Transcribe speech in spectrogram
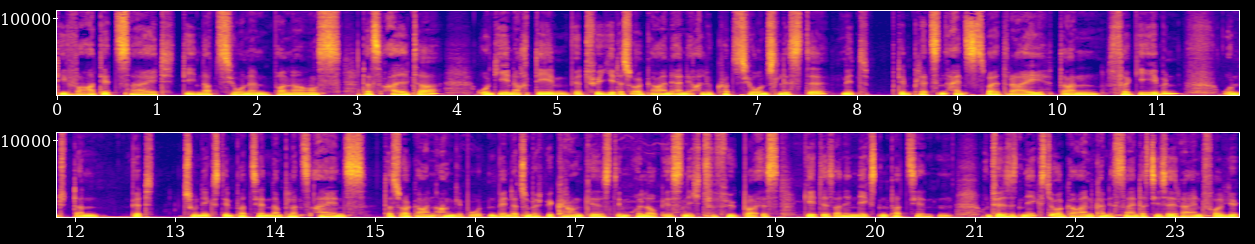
die Wartezeit, die Nationenbalance, das Alter. Und je nachdem wird für jedes Organ eine Allokationsliste mit den Plätzen 1, 2, 3 dann vergeben. Und dann wird zunächst dem Patienten an Platz 1 das Organ angeboten. Wenn er zum Beispiel krank ist, im Urlaub ist, nicht verfügbar ist, geht es an den nächsten Patienten. Und für das nächste Organ kann es sein, dass diese Reihenfolge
